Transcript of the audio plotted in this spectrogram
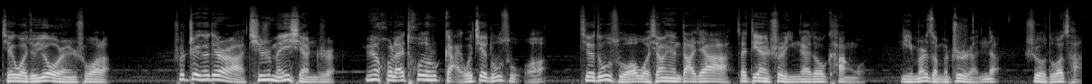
结果就又有人说了，说这个地儿啊，其实没闲置，因为后来偷偷改过戒毒所。戒毒所，我相信大家在电视里应该都看过，里面怎么治人的，是有多惨。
